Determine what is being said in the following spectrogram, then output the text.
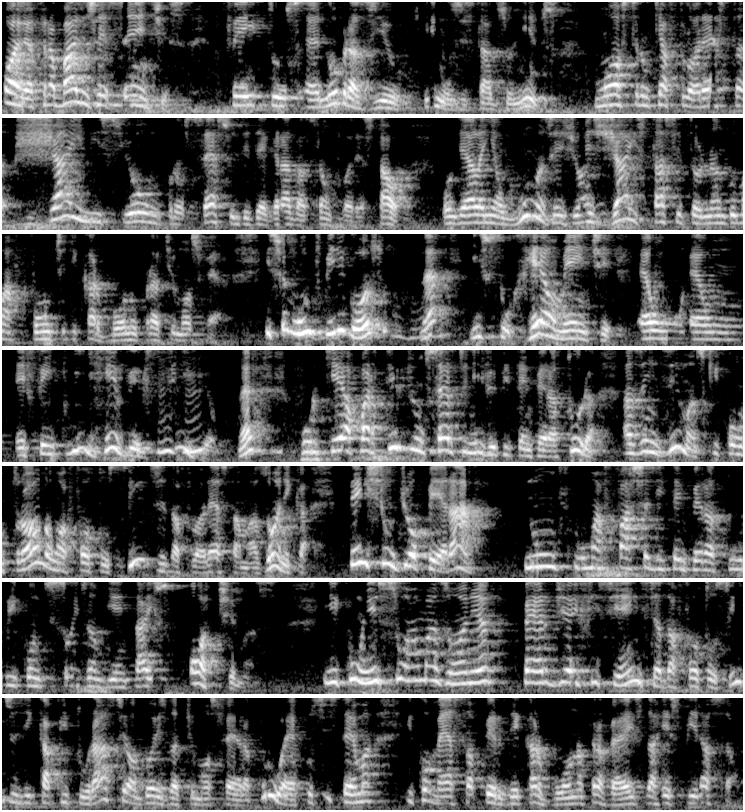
Olha, trabalhos recentes feitos é, no Brasil e nos Estados Unidos mostram que a floresta já iniciou um processo de degradação florestal, onde ela, em algumas regiões, já está se tornando uma fonte de carbono para a atmosfera. Isso é muito perigoso, uhum. né? isso realmente é um, é um efeito irreversível. Uhum né? Porque a partir de um certo nível de temperatura, as enzimas que controlam a fotossíntese da floresta amazônica deixam de operar numa faixa de temperatura e condições ambientais ótimas. E com isso a Amazônia perde a eficiência da fotossíntese de capturar CO2 da atmosfera para o ecossistema e começa a perder carbono através da respiração.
